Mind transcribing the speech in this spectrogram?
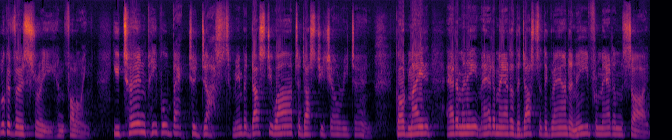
Look at verse 3 and following. You turn people back to dust. Remember, dust you are, to dust you shall return. God made Adam and Eve, Adam out of the dust of the ground and Eve from Adam's side.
